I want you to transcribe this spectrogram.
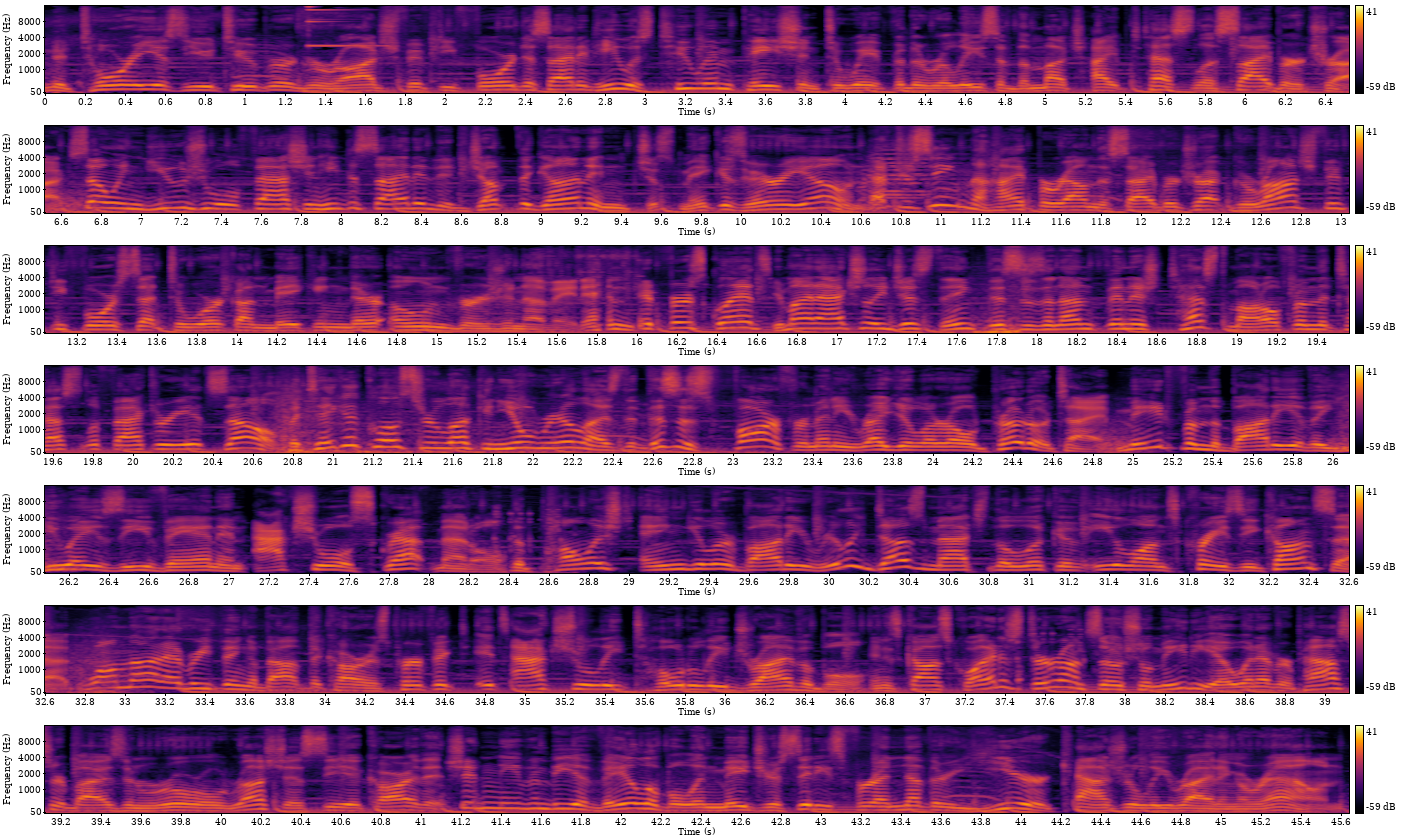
Notorious YouTuber Garage54 decided he was too impatient to wait for the release of the much-hyped Tesla Cybertruck, so in usual fashion he decided to jump the gun and just make his very own. After seeing the hype around the Cybertruck, Garage54 set to work on making their own version of it, and at first glance you might actually just think this is an unfinished test model from the Tesla factory itself. But take a closer look and you'll realize that this is far from any regular old prototype. Made from the body of a UAZ van and actual scrap metal, the polished angular body body really does match the look of Elon's crazy concept. While not everything about the car is perfect, it's actually totally drivable, and has caused quite a stir on social media whenever passerbys in rural Russia see a car that shouldn't even be available in major cities for another year casually riding around.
